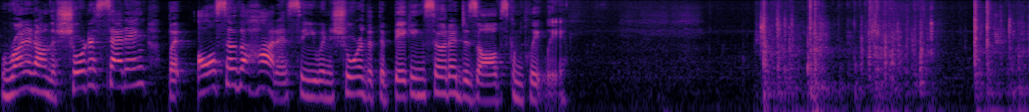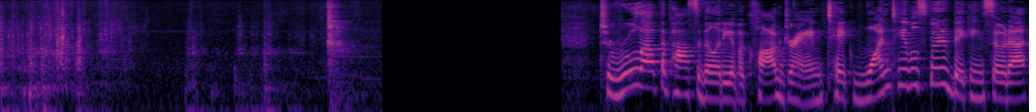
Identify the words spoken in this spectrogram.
Run it on the shortest setting, but also the hottest so you ensure that the baking soda dissolves completely. To rule out the possibility of a clogged drain, take one tablespoon of baking soda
